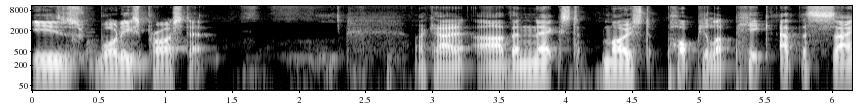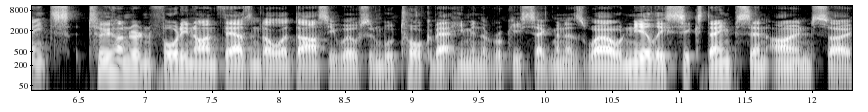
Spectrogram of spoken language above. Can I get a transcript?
is what he's priced at. Okay, uh, the next most popular pick at the Saints, $249,000 Darcy Wilson. We'll talk about him in the rookie segment as well. Nearly 16% owned, so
